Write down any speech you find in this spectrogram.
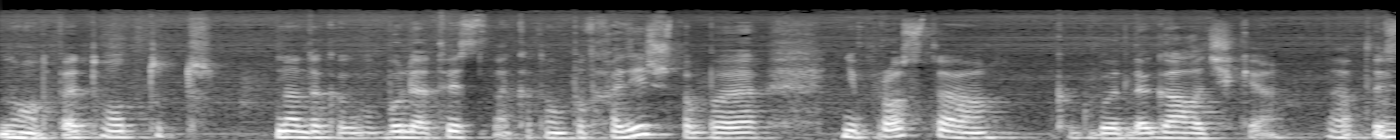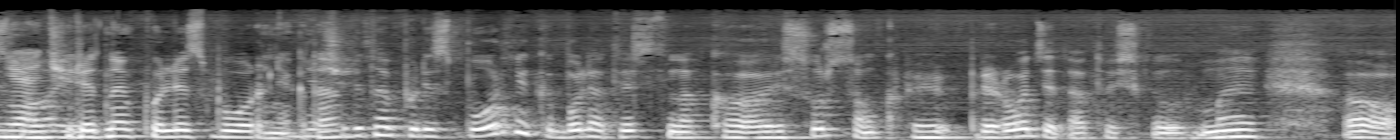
Ну, вот, поэтому вот тут надо как бы более ответственно к этому подходить, чтобы не просто как бы для галочки. Да, то есть не мы, очередной полисборник, не да? очередной полисборник и более ответственно к ресурсам, к природе, да, то есть мы, э,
